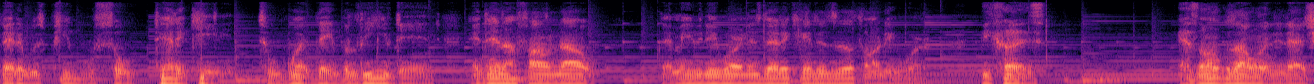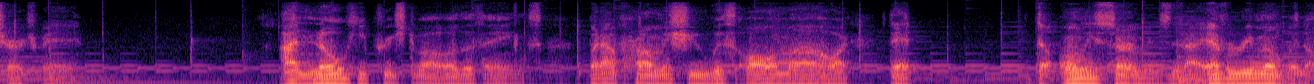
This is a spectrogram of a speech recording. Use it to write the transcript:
that it was people so dedicated to what they believed in. And then I found out that maybe they weren't as dedicated as I thought they were. Because as long as I went to that church, man, I know he preached about other things, but I promise you with all my heart that the only sermons that I ever remember, the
